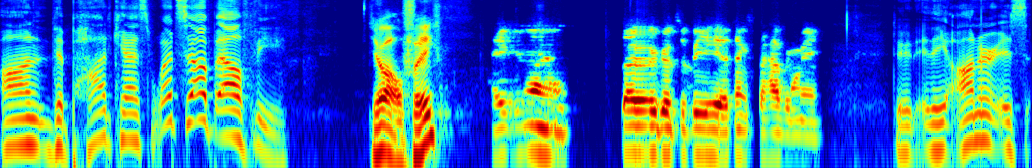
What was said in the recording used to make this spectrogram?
on the podcast. What's up, Alfie? Yo, Alfie. Hey guys, so good to be here. Thanks for having me. Dude, the honor is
